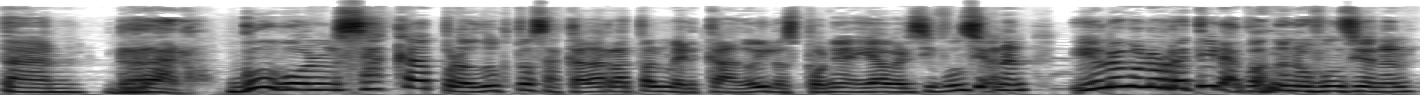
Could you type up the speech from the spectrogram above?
tan raro. Google saca productos a cada rato al mercado y los pone ahí a ver si funcionan y luego los retira cuando no funcionan.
